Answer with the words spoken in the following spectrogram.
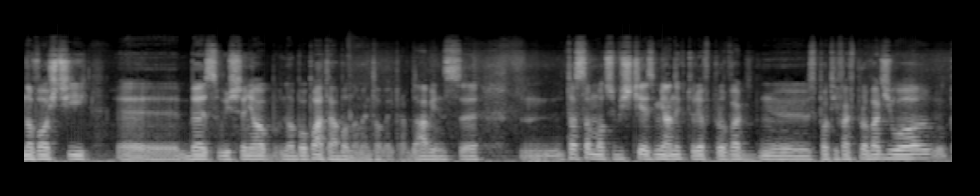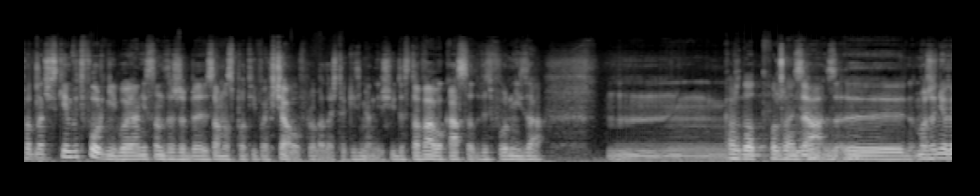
nowości bez uiszczenia no, opłaty abonamentowej, prawda? Więc to są oczywiście zmiany, które wprowadzi, Spotify wprowadziło pod naciskiem wytwórni, bo ja nie sądzę, żeby samo Spotify chciało wprowadzać takie zmiany. Jeśli dostawało kasę od wytwórni za Każde odtworzenie. Za, za, y, może nie,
